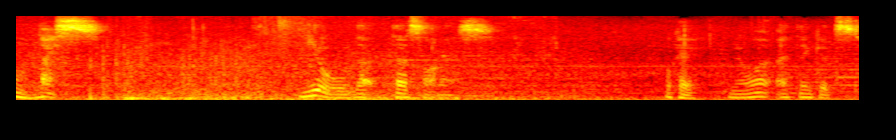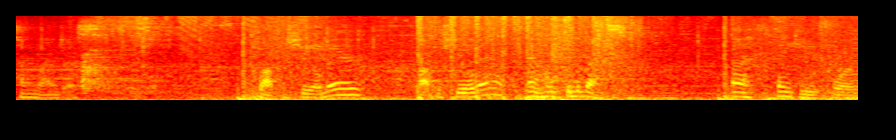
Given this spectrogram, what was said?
Oh, nice. Yo, that that's not nice. Okay, you know what? I think it's time I just plop a shield there, plop a shield there, and hope for the best. Uh, thank you for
